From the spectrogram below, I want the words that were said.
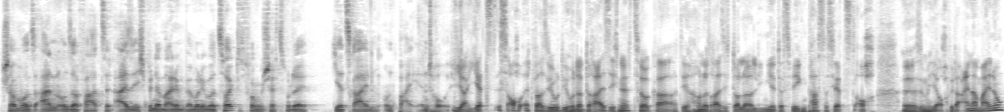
Schauen wir uns an unser Fazit. Also ich bin der Meinung, wenn man überzeugt ist vom Geschäftsmodell, jetzt rein und buy and hold. Ja, jetzt ist auch etwa so die 130, ne, circa die 130 Dollar Linie, deswegen passt das jetzt auch, äh, sind wir hier auch wieder einer Meinung.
